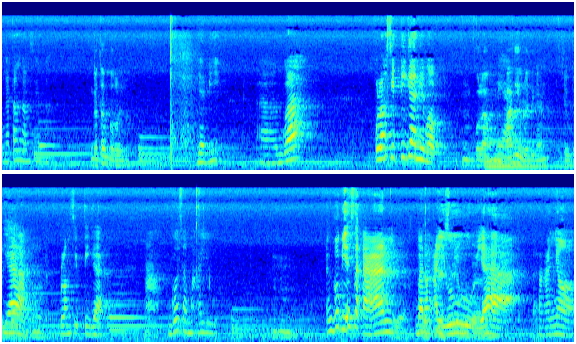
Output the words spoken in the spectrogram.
nggak tahu sama siapa Enggak tahu gue kalau itu. jadi eh, gua pulang shift 3 nih Bob Hmm, pulang Iya. pagi berarti kan? Shift tiga. ya Hmm. pulang shift 3 nah gua sama Ayu Hmm. kan gue biasa kan Iya, bareng ya, Ayu bukan? ya bareng Anyong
